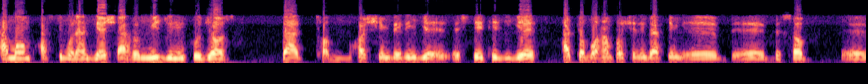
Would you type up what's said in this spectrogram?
تمام پستی بلندی شهر رو می‌دونیم کجاست. بعد تا پاشیم بریم یه استیت دیگه. حتی با هم پاشیم رفتیم به حساب اه،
